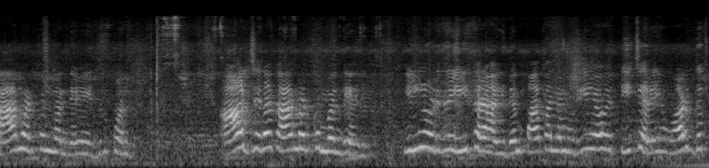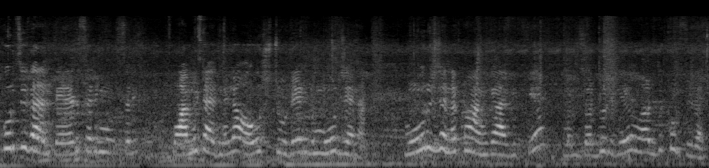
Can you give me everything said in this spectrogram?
ಕಾರ್ ಮಾಡ್ಕೊಂಡು ಬಂದೇವೆ ಎದ್ರುಕೊಂಡು ಆರು ಜನ ಕಾರ್ ಮಾಡ್ಕೊಂಡು ಬಂದೇವ್ರಿ ಇಲ್ಲಿ ನೋಡಿದ್ರೆ ಈ ತರ ಆಗಿದೆ. ಪಾಪ ನಮ್ಮ ಹುಡುಗಿ ಟೀಚರ್ ಹೊಡೆದು ಕೂರ್ಸಿದಾರಂತೆ. ಎರಡು ಸರಿ, ಮೂರು ಸರಿ. ವಾಮಿಟ್ ಆದಮೇಲೆ ಅವ್ರ ಸ್ಟೂಡೆಂಟ್ ಮೂರು ಜನ. ಮೂರು ಜನಕ್ಕೂ ಹಂಗೆ ಆಗಿಕ್ಕೆ ನಮ್ಮ ದೊಡ್ಡರಿಗೆ ಹೊಡೆದು ಕೊಡ್ತಿದ್ದಾರೆ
